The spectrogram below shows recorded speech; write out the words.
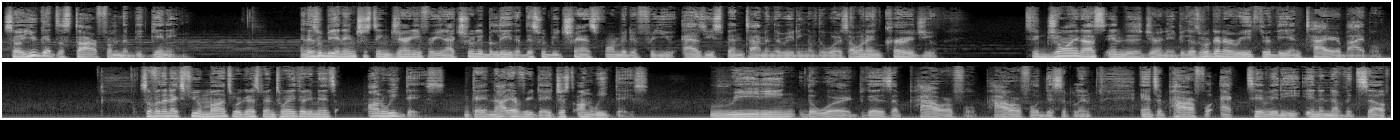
So you get to start from the beginning. And this would be an interesting journey for you. And I truly believe that this would be transformative for you as you spend time in the reading of the word. So I want to encourage you to join us in this journey because we're going to read through the entire Bible. So for the next few months, we're going to spend 20, 30 minutes on weekdays. Okay. Not every day, just on weekdays, reading the word because it's a powerful, powerful discipline and it's a powerful activity in and of itself.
